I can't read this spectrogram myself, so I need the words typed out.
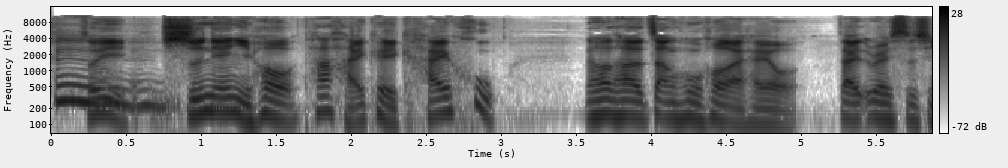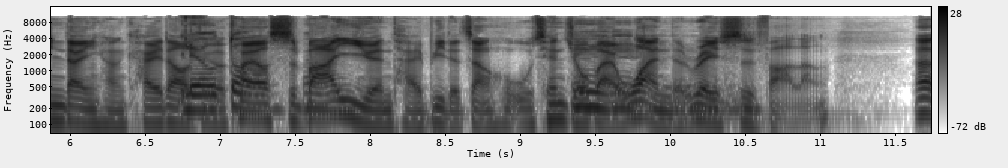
嗯，所以十年以后他还可以开户，然后他的账户后来还有在瑞士信贷银行开到这个快要十八亿元台币的账户，五千九百万的瑞士法郎。那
